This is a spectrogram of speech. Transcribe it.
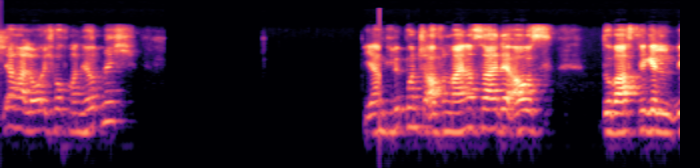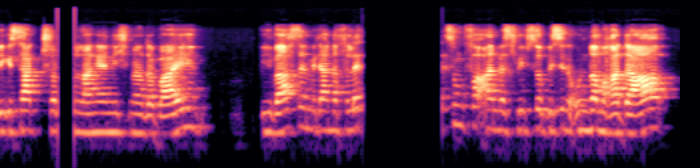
Ja, hallo, ich hoffe, man hört mich. Ja, Glückwunsch auch von meiner Seite aus. Du warst, wie, wie gesagt, schon lange nicht mehr dabei. Wie war es denn mit deiner Verletzung? Vor allem, das lief so ein bisschen unterm Radar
